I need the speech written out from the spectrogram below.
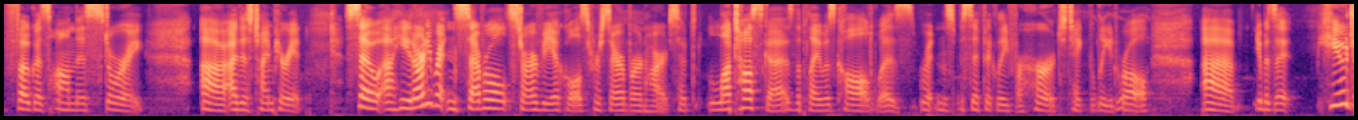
focus on this story uh, this time period. So uh, he had already written several star vehicles for Sarah Bernhardt. So La Tosca, as the play was called, was written specifically for her to take the lead role. Uh, it was a huge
